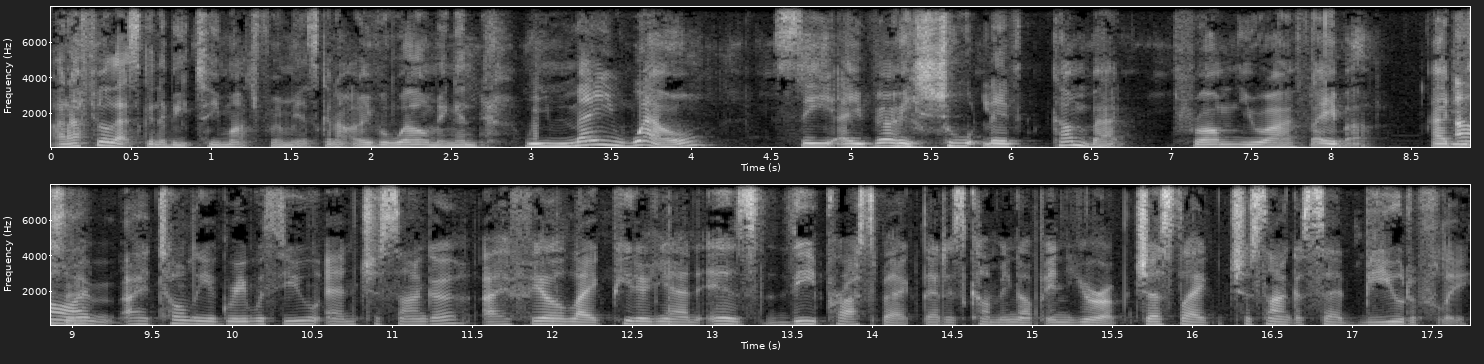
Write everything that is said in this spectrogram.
and I feel that's going to be too much for him. It's going to overwhelming, and we may well see a very short-lived comeback from Uriah Faber. How do you oh? I'm, I totally agree with you and Chisanga. I feel like Peter Yan is the prospect that is coming up in Europe, just like Chisanga said beautifully.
